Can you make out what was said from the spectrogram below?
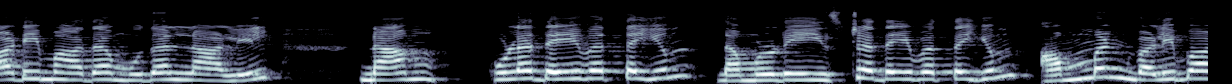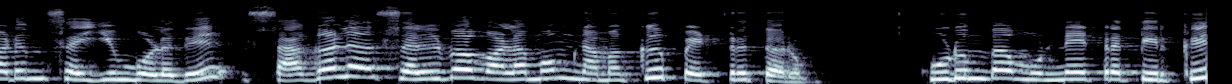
ஆடி மாத முதல் நாளில் நாம் குலதெய்வத்தையும் நம்மளுடைய இஷ்ட தெய்வத்தையும் அம்மன் வழிபாடும் செய்யும் பொழுது சகல செல்வ வளமும் நமக்கு பெற்றுத்தரும் குடும்ப முன்னேற்றத்திற்கு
